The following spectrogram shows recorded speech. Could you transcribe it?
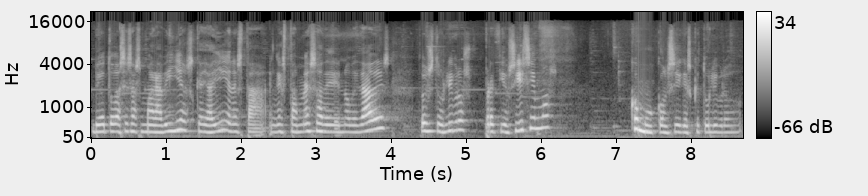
veo todas esas maravillas que hay ahí en esta, en esta mesa de novedades, todos estos libros preciosísimos. ¿Cómo consigues que tu libro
